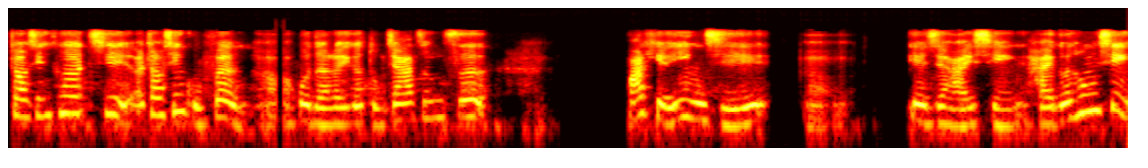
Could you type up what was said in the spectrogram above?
兆芯科技，呃，兆芯股份啊，获得了一个独家增资。华铁应急，呃，业绩还行。海格通信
